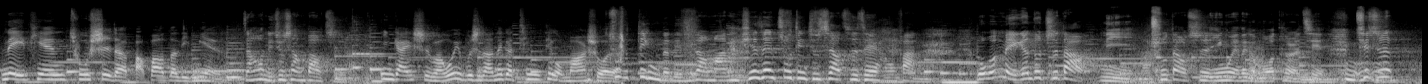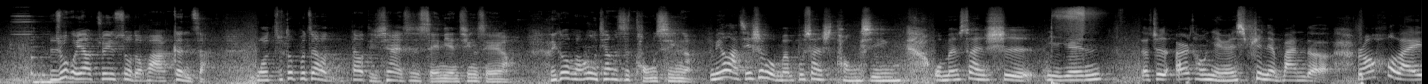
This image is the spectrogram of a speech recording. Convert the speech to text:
那一天出世的宝宝的里面，然后你就上报纸了，应该是吧？我也不知道，那个听听我妈说的。注定的，你知道吗？你天生注定就是要吃这一行饭的。我们每个人都知道，你出道是因为那个模特儿界，其实如果要追溯的话，更早。我都不知道到底现在是谁年轻谁老。你跟王璐江是童星啊？没有啊，其实我们不算是童星，我们算是演员，呃，就是儿童演员训练班的。然后后来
